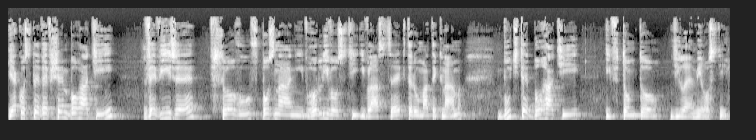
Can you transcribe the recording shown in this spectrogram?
Jako jste ve všem bohatí, ve víře, v slovu, v poznání, v horlivosti i v lásce, kterou máte k nám, buďte bohatí i v tomto díle milosti.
